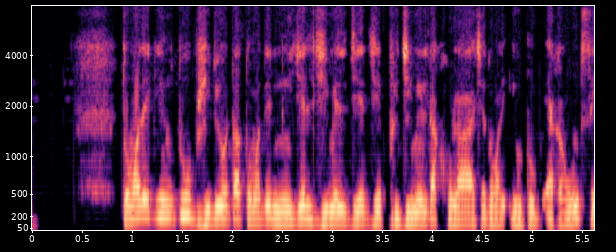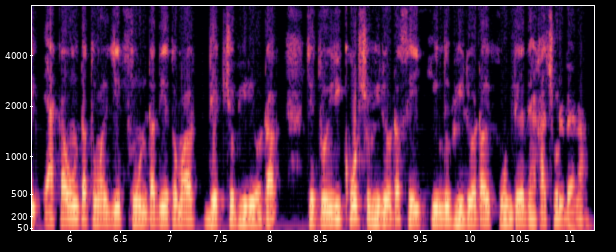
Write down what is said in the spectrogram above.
তোমাদের কিন্তু ভিডিওটা তোমাদের নিজের জিমেল যে যে জিমেলটা খোলা আছে তোমার ইউটিউব অ্যাকাউন্ট সেই অ্যাকাউন্টটা তোমার যে ফোনটা দিয়ে তোমার দেখছ ভিডিওটা, যে তৈরি করছ ভিডিওটা, সেই কিন্তু ভিডিওটা ওই ফোন থেকে দেখা চলবে না।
